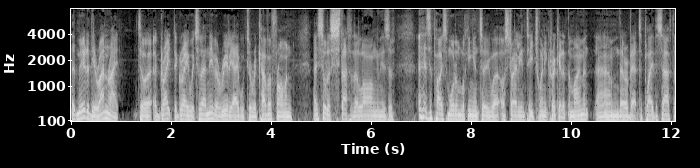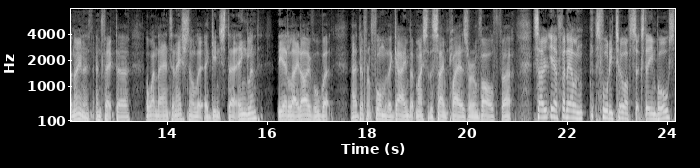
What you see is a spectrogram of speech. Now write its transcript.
it murdered their run rate to a, a, great degree, which they're never really able to recover from. And they sort of stuttered along. And there's a, as a post mortem looking into uh, Australian T20 cricket at the moment. Um, they're about to play this afternoon, in fact, uh, a one day international against uh, England, the Adelaide Oval. But a different form of the game, but most of the same players are involved. Uh, so, yeah, Finn Allen is 42 off 16 balls.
